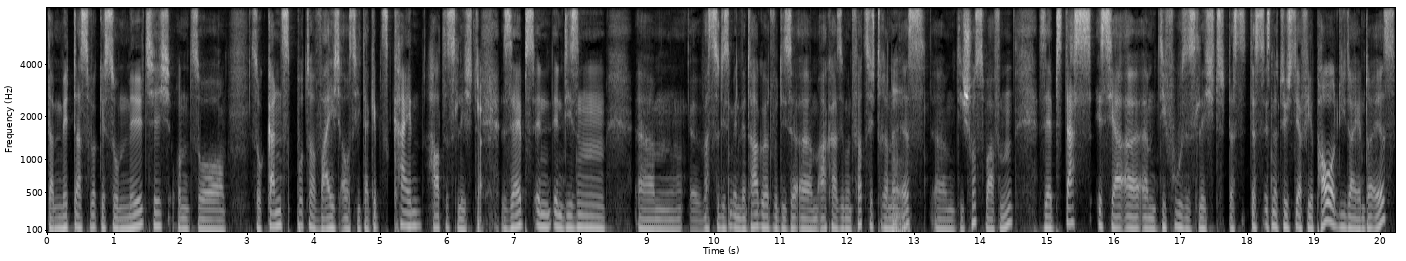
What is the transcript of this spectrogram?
damit das wirklich so milchig und so, so ganz butterweich aussieht, da gibt es kein hartes Licht. Ja. Selbst in, in diesem, ähm, äh, was zu diesem Inventar gehört, wo diese ähm, AK-47 drin Mhm. ist, ähm, die Schusswaffen, selbst das ist ja äh, ähm, diffuses Licht. Das, das ist natürlich sehr viel Power, die dahinter ist,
